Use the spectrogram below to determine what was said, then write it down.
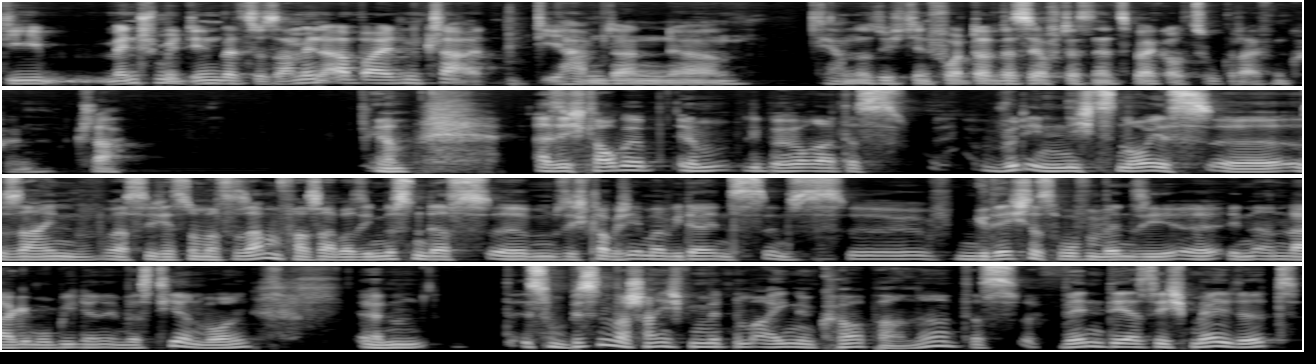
die Menschen, mit denen wir zusammenarbeiten, klar, die haben dann, äh, die haben natürlich den Vorteil, dass sie auf das Netzwerk auch zugreifen können. Klar. Ja, also ich glaube, ähm, liebe Hörer, das wird Ihnen nichts Neues äh, sein, was ich jetzt nochmal zusammenfasse, aber Sie müssen das ähm, sich, glaube ich, immer wieder ins, ins äh, Gedächtnis rufen, wenn Sie äh, in Anlageimmobilien investieren wollen. Ähm, ist so ein bisschen wahrscheinlich wie mit einem eigenen Körper, ne? Dass, wenn der sich meldet,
